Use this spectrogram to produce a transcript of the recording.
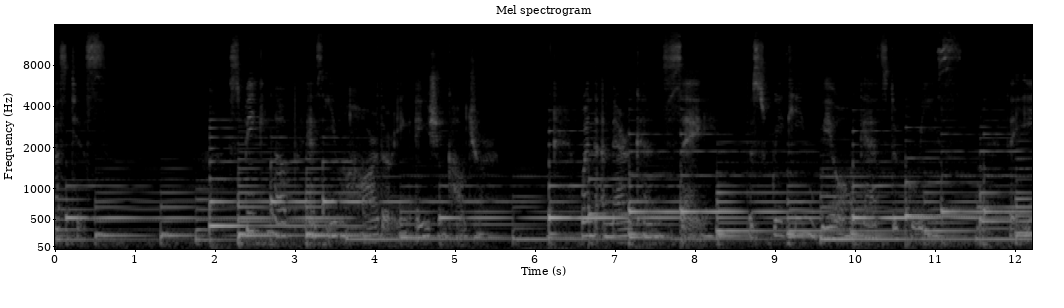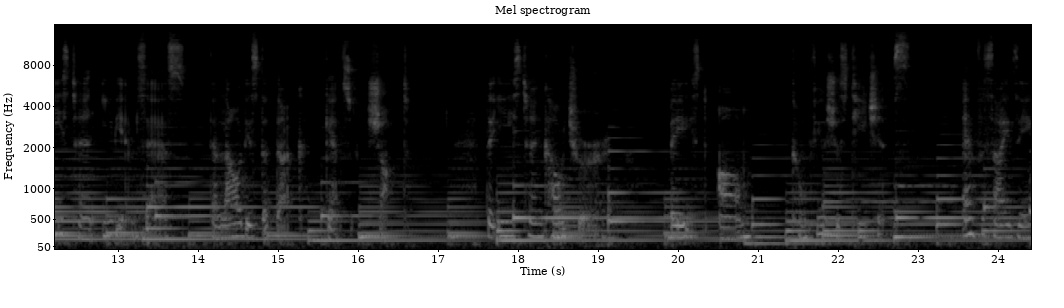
Justice. Speaking up is even harder in Asian culture. When the Americans say the squeaky wheel gets the grease, the Eastern idiom says the loudest duck gets shot. The Eastern culture, based on Confucius teachings, emphasizing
